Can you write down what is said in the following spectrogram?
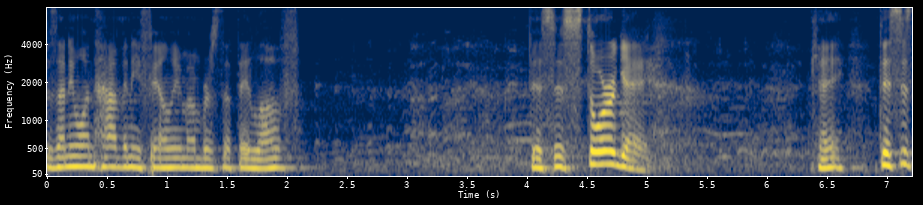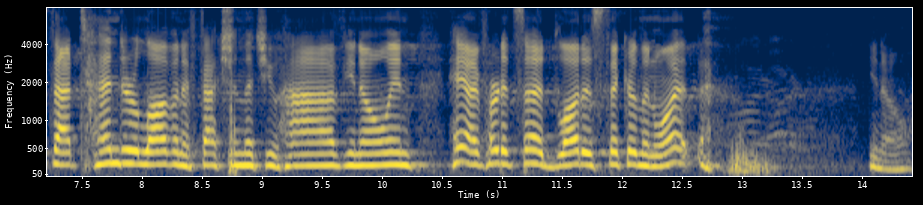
Does anyone have any family members that they love? this is storge. Okay? This is that tender love and affection that you have, you know, and hey, I've heard it said blood is thicker than what? you know,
